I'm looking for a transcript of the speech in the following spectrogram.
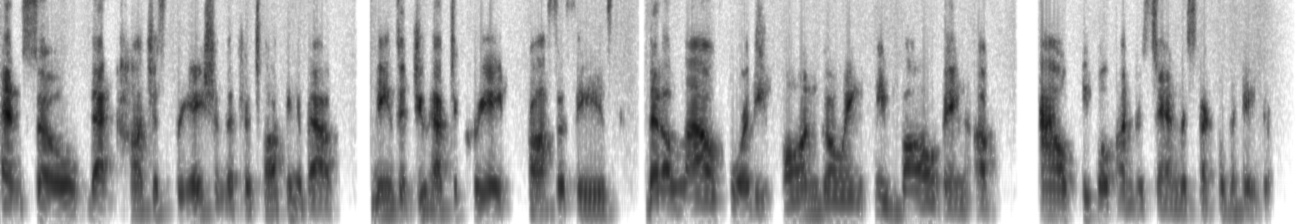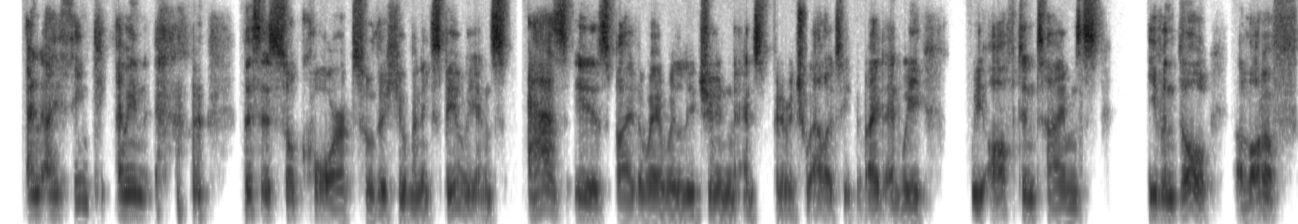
And so that conscious creation that you're talking about means that you have to create processes that allow for the ongoing evolving of how people understand respectful behavior. And I think, I mean, this is so core to the human experience, as is, by the way, religion and spirituality, right? And we we oftentimes, even though a lot of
